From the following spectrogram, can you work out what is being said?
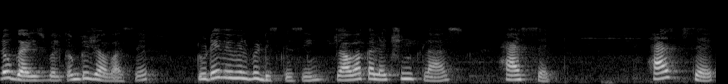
Hello guys, welcome to Java SIP. Today we will be discussing Java collection class HashSet. HashSet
